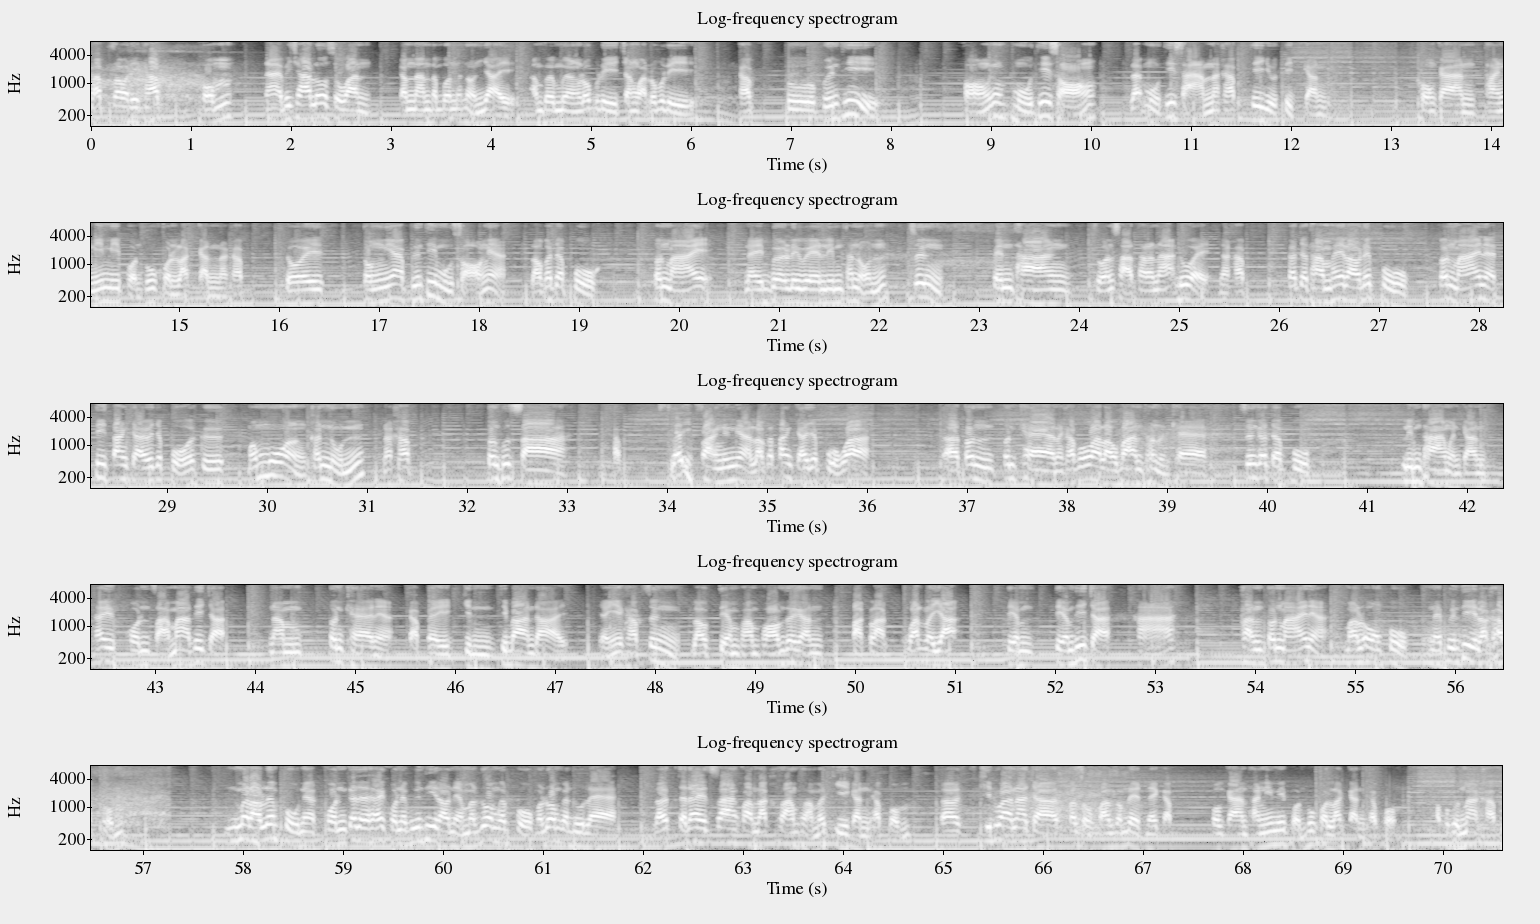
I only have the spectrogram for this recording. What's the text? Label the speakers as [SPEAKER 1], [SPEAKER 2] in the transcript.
[SPEAKER 1] ครับ สวัสดีครับ ผมนายอภิชาติโลสุวรรณกำนันตำบลถนนใหญ่อำเภอเมืองลบบุรี จังหวัดลบบุรีครับดูพื้นที่ของหมู่ที่ 2 และหมู่ที่ 3 นะครับ ที่อยู่ติดกัน โครงการทางนี้มีผลผู้คนรักกันนะครับ โดยตรงนี้พื้นที่หมู่ 2 เนี่ย เราก็จะปลูกต้นไม้ในบริเวณริมถนน ซึ่งเป็นทางสวนสาธารณะด้วยนะครับ ก็จะทำให้เราได้ปลูก ต้นไม้เนี่ยที่ตั้งใจว่าจะปลูกก็คือมะม่วงขนุนนะครับ ต้นพุทราครับและอีกฝั่งหนึ่งเนี่ยเราก็ตั้งใจจะปลูกว่าต้นต้นแครนะครับ เพราะว่าเราบ้านถนนแครซึ่งก็จะปลูกริมทางเหมือนกัน ให้คนสามารถที่จะนำต้นแครเนี่ยกลับไปกินที่บ้านได้ อย่างนี้ครับ ซึ่งเราเตรียมความพร้อมด้วยกันปักหลักวัดระยะ เตรียมเตรียมที่จะหาพันต้นไม้เนี่ยมาลงปลูกในพื้นที่แล้วครับผม เมื่อเราเริ่มปลูกเนี่ยคนก็จะให้คนในพื้นที่เราเนี่ยมาร่วมกันปลูกมาร่วมกันดูแล แล้วจะได้สร้างความรักความสามัคคีกันครับผมก็คิดว่าน่าจะประสบความสำเร็จในกับโครงการทางนี้มีผลผู้คนรักกันครับผมขอบพระคุณมากครับ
